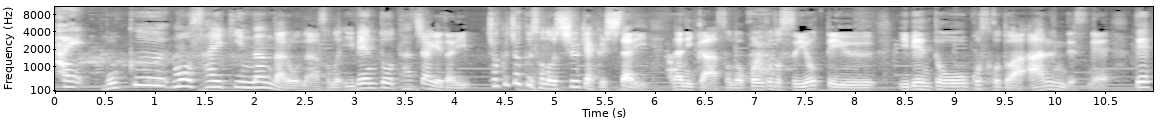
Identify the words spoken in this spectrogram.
はい。僕も最近なんだろうな、そのイベントを立ち上げたり、ちょくちょくその集客したり、何かそのこういうことするよっていうイベントを起こすことはあるんですね。で、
